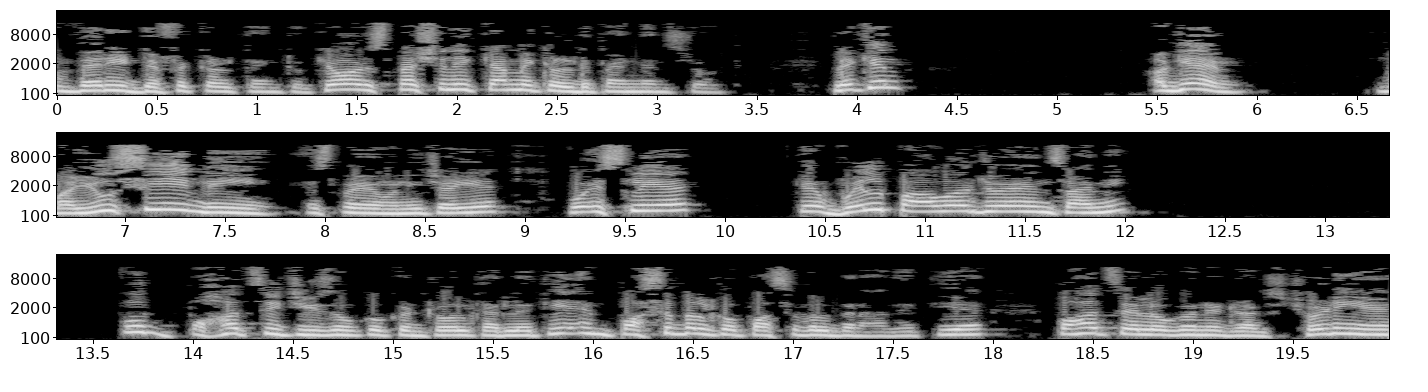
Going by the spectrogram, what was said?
a very difficult thing to cure especially chemical dependence ہوتی لیکن اگین مایوسی نہیں اس میں ہونی چاہیے وہ اس لیے کہ ول پاور جو ہے انسانی وہ بہت سی چیزوں کو کنٹرول کر لیتی ہے امپاسبل کو پاسبل بنا دیتی ہے بہت سے لوگوں نے ڈرگس چھوڑی ہیں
